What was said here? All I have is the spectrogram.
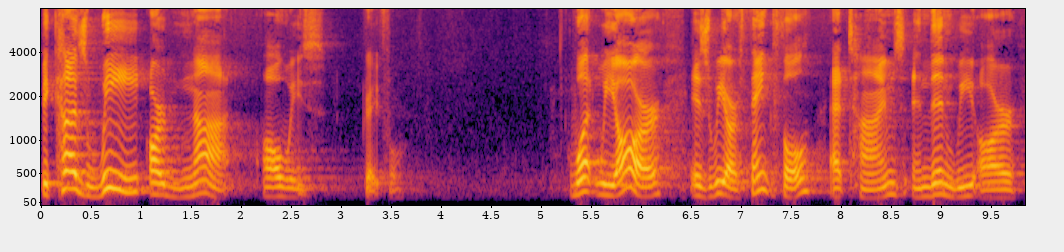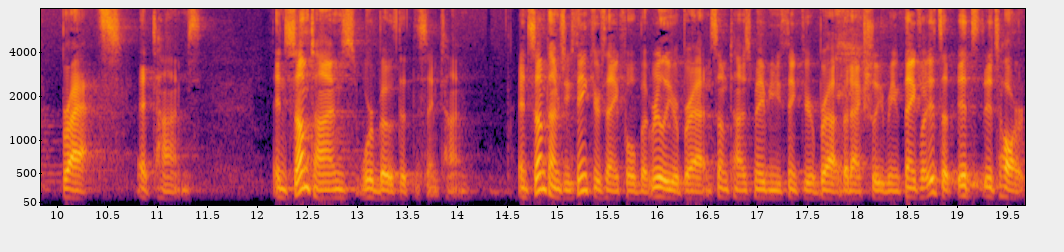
because we are not always grateful. What we are is we are thankful at times, and then we are brats at times. And sometimes we're both at the same time. And sometimes you think you're thankful, but really you're a brat. And sometimes maybe you think you're a brat, but actually you're being thankful. It's, a, it's, it's hard,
